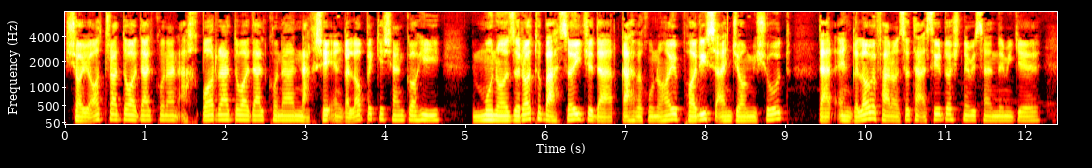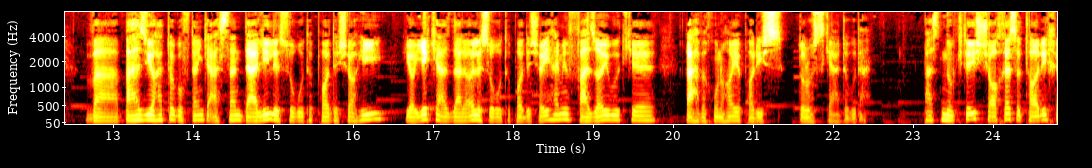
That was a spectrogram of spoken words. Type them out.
شایعات رد و بدل کنن اخبار رد و بدل کنن نقشه انقلاب بکشن گاهی. مناظرات و بحثایی که در قهوه خونه های پاریس انجام می شد در انقلاب فرانسه تأثیر داشت نویسنده میگه و بعضی حتی گفتن که اصلا دلیل سقوط پادشاهی یا یکی از دلایل سقوط پادشاهی همین فضایی بود که قهوه خونه های پاریس درست کرده بودن. پس نکته شاخص تاریخ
